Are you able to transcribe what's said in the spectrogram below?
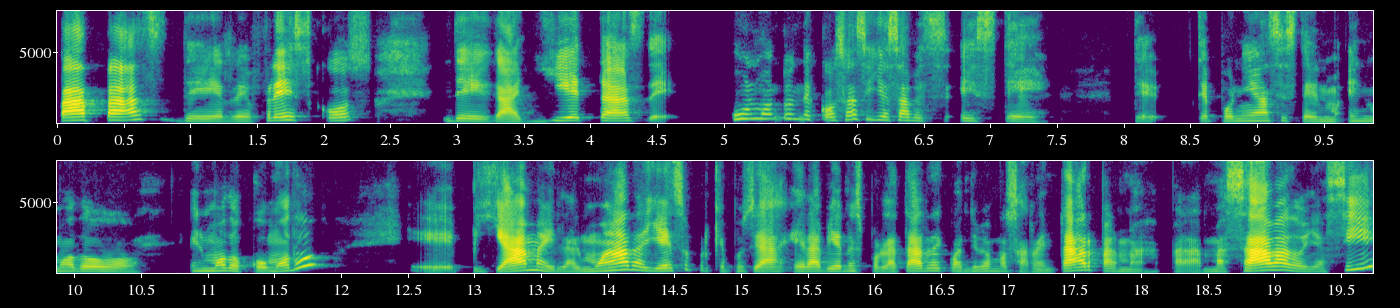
papas, de refrescos, de galletas, de un montón de cosas, y ya sabes, este, te ponías, este, en modo en modo cómodo, eh, pijama y la almohada y eso, porque, pues, ya era viernes por la tarde cuando íbamos a rentar para ma para más sábado y así,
